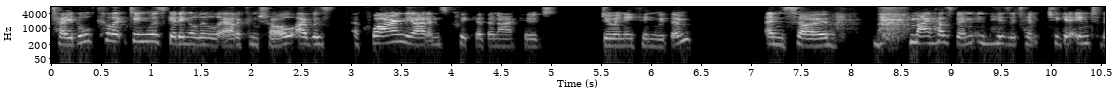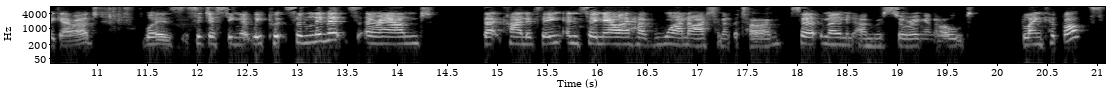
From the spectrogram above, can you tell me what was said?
table collecting was getting a little out of control. I was acquiring the items quicker than I could do anything with them. And so my husband, in his attempt to get into the garage, was suggesting that we put some limits around that kind of thing. And so now I have one item at the time. So at the moment, I'm restoring an old blanket box,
